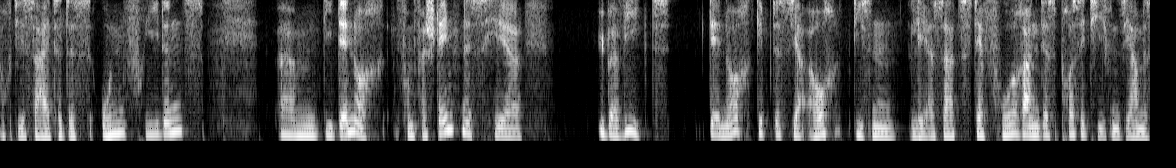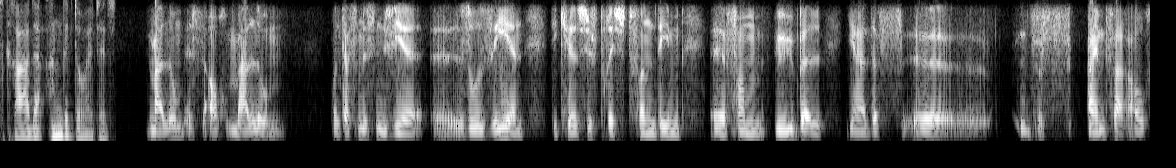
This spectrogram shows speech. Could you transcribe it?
auch die Seite des Unfriedens, ähm, die dennoch vom Verständnis her überwiegt. Dennoch gibt es ja auch diesen Lehrsatz, der Vorrang des Positiven. Sie haben es gerade angedeutet. Malum ist auch Malum. Und das müssen wir äh, so sehen. Die Kirche spricht von dem, äh, vom Übel, ja, das, äh, das einfach auch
